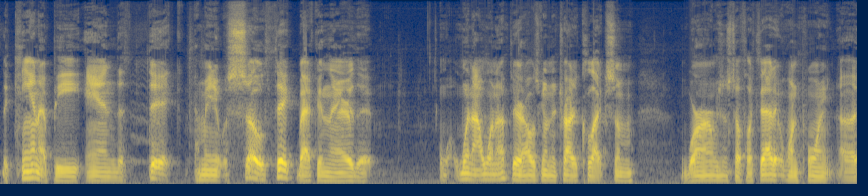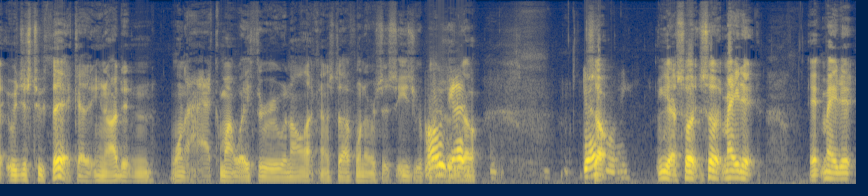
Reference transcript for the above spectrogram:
the canopy and the thick. I mean, it was so thick back in there that when I went up there, I was going to try to collect some worms and stuff like that at one point. Uh, it was just too thick. I, you know, I didn't want to hack my way through and all that kind of stuff when there was just easier places Oh, yeah. to go. Definitely. Yeah, so it, so it made it. It made it.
